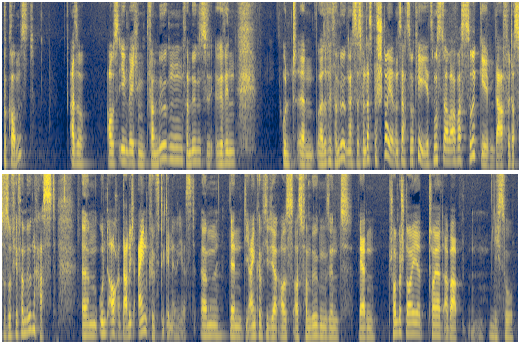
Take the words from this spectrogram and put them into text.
bekommst, also aus irgendwelchem Vermögen, Vermögensgewinn und ähm, oder so viel Vermögen hast, dass man das besteuert und sagt, so, okay, jetzt musst du aber auch was zurückgeben dafür, dass du so viel Vermögen hast. Ähm, und auch dadurch Einkünfte generierst. Ähm, denn die Einkünfte, die aus, aus Vermögen sind, werden schon besteuert, besteuert aber nicht so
